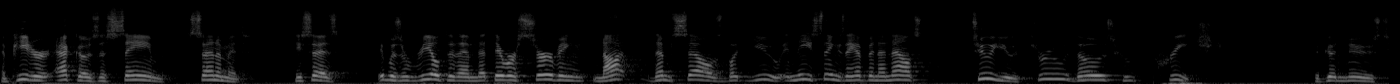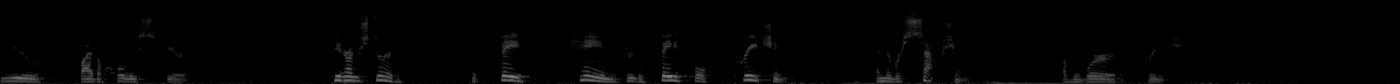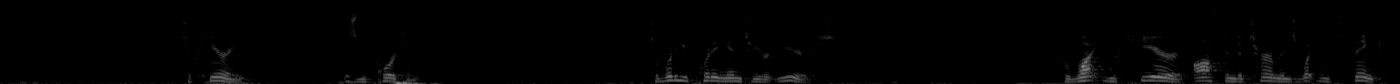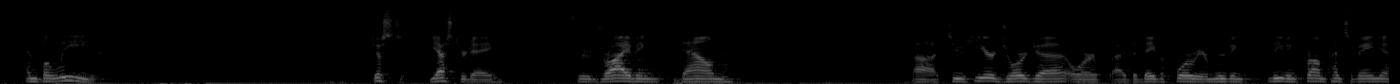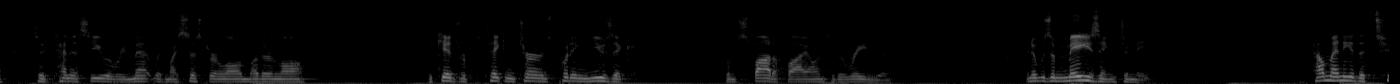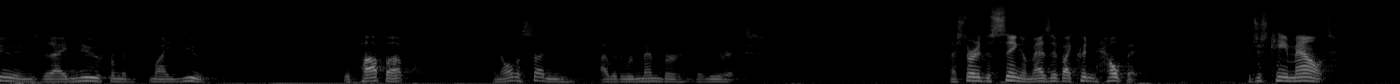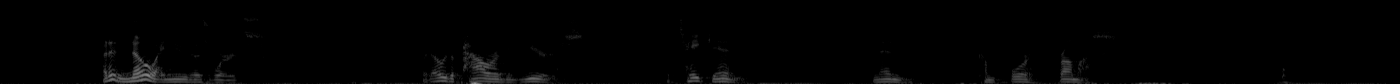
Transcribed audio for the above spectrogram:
And Peter echoes the same sentiment. He says, It was revealed to them that they were serving not themselves, but you. In these things they have been announced to you through those who preached the good news to you by the Holy Spirit. Peter understood that faith came through the faithful preaching and the reception of the word preached. So, hearing is important. So, what are you putting into your ears? For what you hear often determines what you think and believe. Just yesterday, as we were driving down uh, to here, Georgia, or uh, the day before we were moving, leaving from Pennsylvania to Tennessee, where we met with my sister in law and mother in law. The kids were taking turns putting music from Spotify onto the radio. And it was amazing to me how many of the tunes that I knew from my youth would pop up, and all of a sudden I would remember the lyrics. I started to sing them as if I couldn't help it. It just came out. I didn't know I knew those words. But oh, the power of the ears to take in and then come forth from us.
